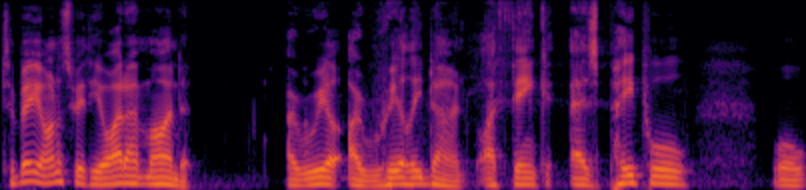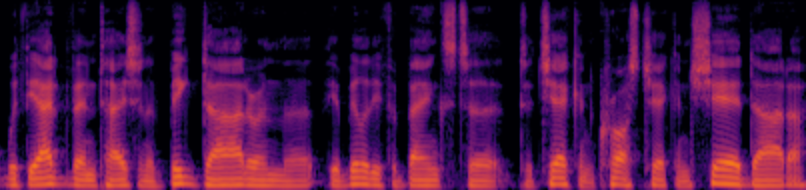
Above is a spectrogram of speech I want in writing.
to be honest with you, I don't mind it. I real I really don't. I think as people well, with the adventation of big data and the, the ability for banks to, to check and cross check and share data,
